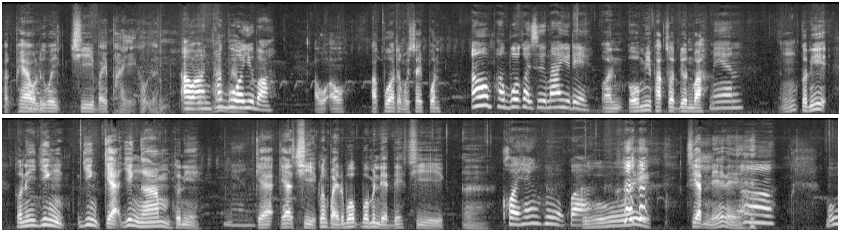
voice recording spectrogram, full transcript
ผักแพรวหรือว่าชีใบไผ่เขาเอื่นเอาอันผักบัวอยู่บ่เอาเอาผักบัวต้องไปใส่ปนเอ้าผักบัวข่อยซื้อมาอยู่เด้อันโอ้มีผักสดยนต์บ่แม่นอืมตัวนี้ตัวนี้ยิ่งยิ่งแกะยิ่งงามตัวนี้ แม่นแกะแกะฉีกลงไปแล้วบ่บ่เป็นเด็ดเด้ฉีกเอ่าข่อยแห้งหูกว่าโอ้ยเสียนนี่นี่เออโอ้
